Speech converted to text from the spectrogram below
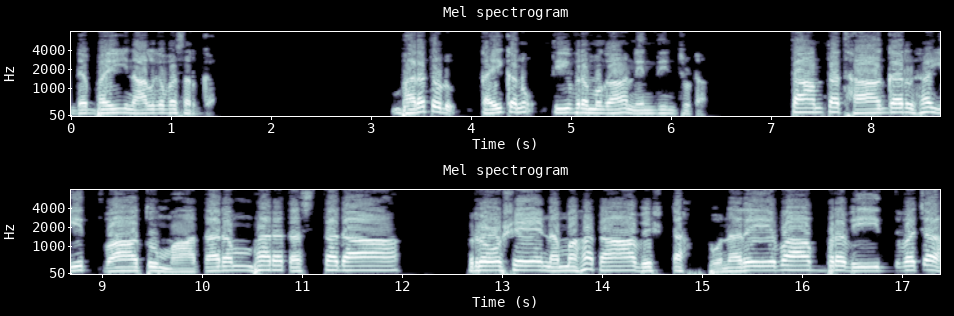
డెబ్బై నాల్గవ సర్గ. భరతుడు కైకను తీవ్రముగా నిందించుట. తాం తథా గర్హయిత్వాతు మాతరం భరతస్తదా. రోషేణ మహతావిష్ట పునరేవాబ్రవీద్వచ.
